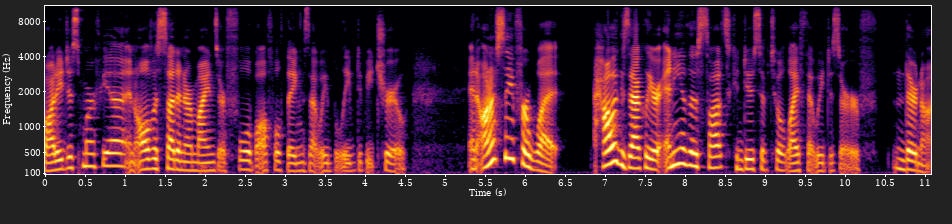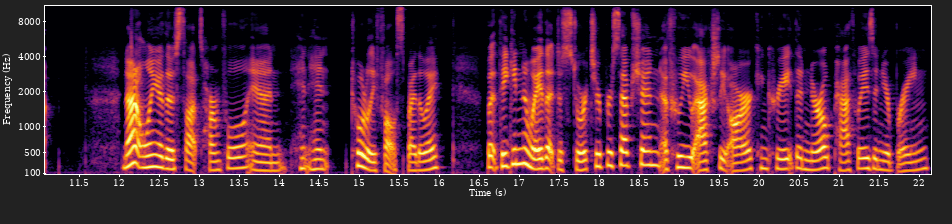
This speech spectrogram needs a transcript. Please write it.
body dysmorphia, and all of a sudden our minds are full of awful things that we believe to be true. And honestly, for what? How exactly are any of those thoughts conducive to a life that we deserve? They're not. Not only are those thoughts harmful and hint, hint, totally false, by the way, but thinking in a way that distorts your perception of who you actually are can create the neural pathways in your brain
